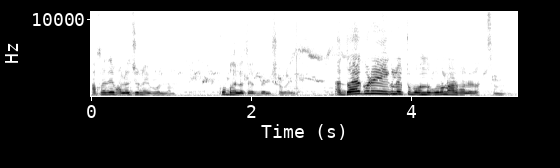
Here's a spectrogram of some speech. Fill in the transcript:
আপনাদের ভালোর জন্যই বললাম। খুব ভালো থাকবেন সবাই। আর দয়া করে এইগুলো একটু বন্ধ করুন, আর ভালো লাগছে না।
